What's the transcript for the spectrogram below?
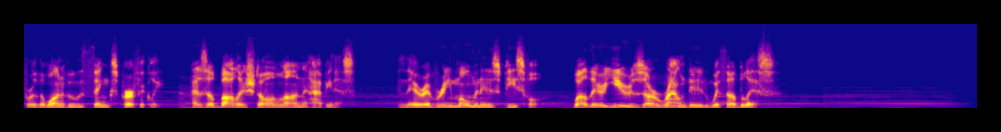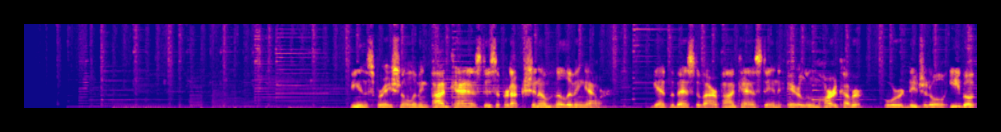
for the one who thinks perfectly has abolished all unhappiness, and their every moment is peaceful, while their years are rounded with a bliss. The Inspirational Living Podcast is a production of The Living Hour. Get the best of our podcast in heirloom hardcover or digital ebook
